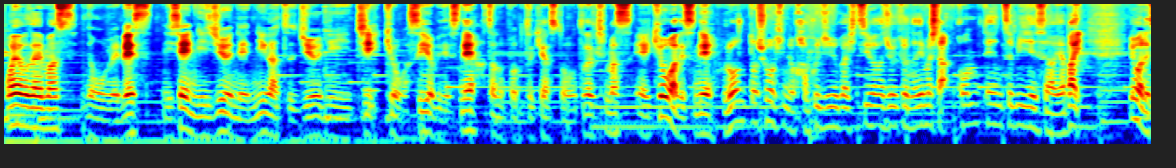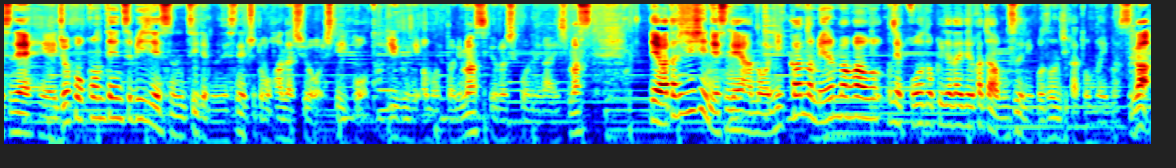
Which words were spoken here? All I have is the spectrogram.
おはようございます。井上上です。2020年2月12日今日は水曜日ですね。朝のポッドキャストをお届けします、えー、今日はですねフロント商品の拡充が必要な状況になりました。コンテンツビジネスはやばい。今はですね、えー、情報コンテンツビジネスについてのですねちょっとお話をしていこうというふうに思っております。よろしくお願いします。で私自身ですねあの日刊のメルマガをね購読いただいている方はもうすでにご存知かと思いますが、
